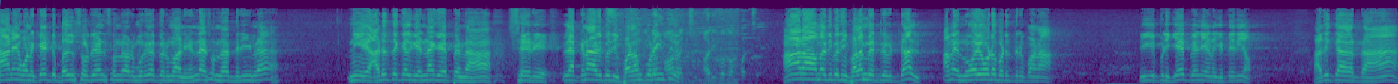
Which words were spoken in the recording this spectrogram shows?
நானே உனக்கு கேட்டு பதில் சொல்றேன்னு சொன்னார் முருகப்பெருமான். என்ன சொன்னார் தெரியுங்களா? நீ அடுத்த கேள்வி என்ன கேட்பேன்னா சரி லக்னாதிபதி பலம் குறைந்து ஆறாம் அதிபதி பலம் பெற்று விட்டால் அவன் நோயோடு படுத்திருப்பானா? நீ இப்படி கேட்பேன்னு எனக்கு தெரியும். அதுக்காகத்தான்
